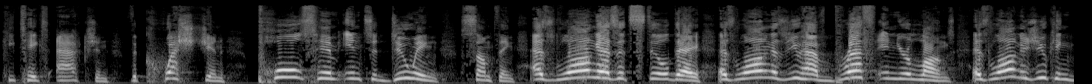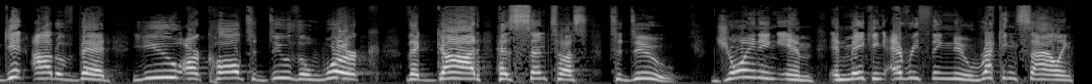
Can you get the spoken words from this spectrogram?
he takes action. The question pulls him into doing something. As long as it's still day, as long as you have breath in your lungs, as long as you can get out of bed, you are called to do the work that God has sent us to do. Joining Him in making everything new, reconciling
